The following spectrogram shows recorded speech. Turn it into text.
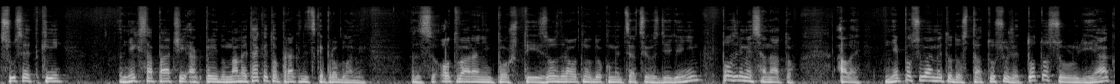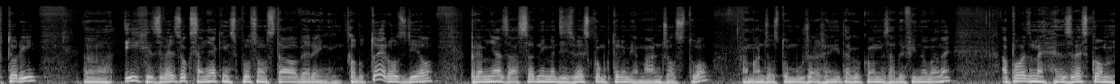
susedky, nech sa páči, ak prídu. Máme takéto praktické problémy s otváraním pošty, so zdravotnou dokumentáciou, s dedením. Pozrime sa na to. Ale neposúvajme to do statusu, že toto sú ľudia, ktorí ich zväzok sa nejakým spôsobom stáva verejným. Lebo to je rozdiel pre mňa zásadný medzi zväzkom, ktorým je manželstvo a manželstvo muža a ženy, tak ako máme zadefinované, a povedzme zväzkom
